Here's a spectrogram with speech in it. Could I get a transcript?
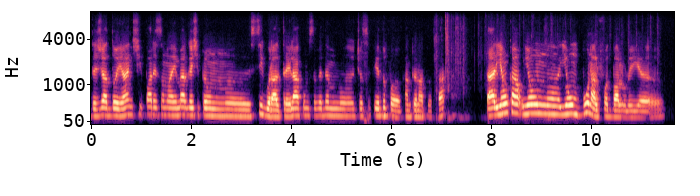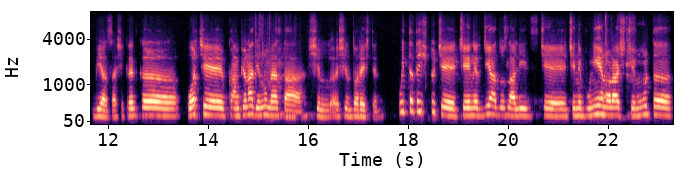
deja 2 ani și pare să mai meargă și pe un uh, sigur al treilea, acum să vedem uh, ce o să fie după campionatul ăsta. Dar e un, e un, uh, e un bun al fotbalului uh, Bielsa și cred că orice campionat din lumea asta și-l, și-l dorește. Uită-te și tu ce, ce energie a dus la Leeds, ce, ce nebunie în oraș, ce multă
